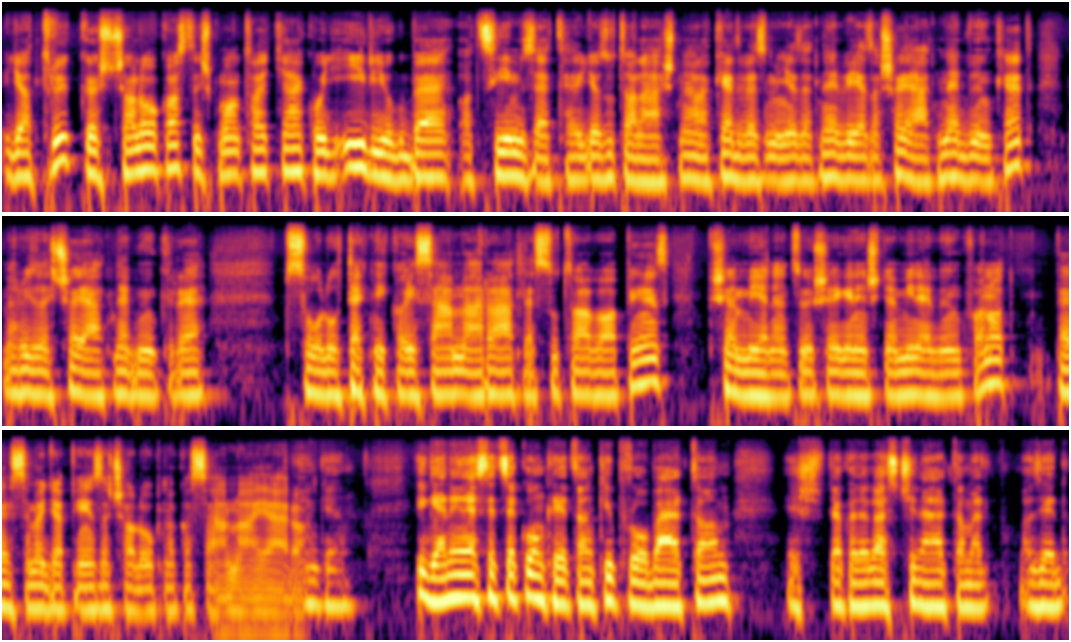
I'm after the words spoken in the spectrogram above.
Ugye a trükkös csalók azt is mondhatják, hogy írjuk be a címzethez, ugye az utalásnál a kedvezményezett nevéhez a saját nevünket, mert ez egy saját nevünkre szóló technikai számlára át lesz utalva a pénz, semmi jelentősége nincs, hogy a mi nevünk van ott, persze megy a pénz a csalóknak a számlájára. Igen. Igen, én ezt egyszer konkrétan kipróbáltam, és gyakorlatilag azt csináltam, mert azért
